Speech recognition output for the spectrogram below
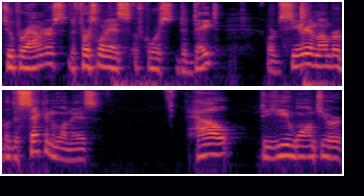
two parameters. The first one is, of course, the date or the serial number, but the second one is how do you want your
